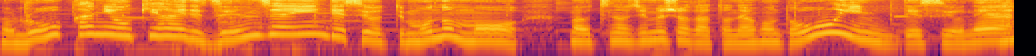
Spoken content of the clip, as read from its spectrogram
廊下に置き配で全然いいんですよってものも、まあ、うちの事務所だとね本当多いんですよね。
